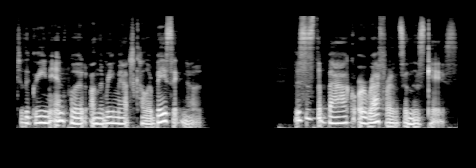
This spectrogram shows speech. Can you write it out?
to the green input on the Rematch Color Basic node. This is the back or reference in this case.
